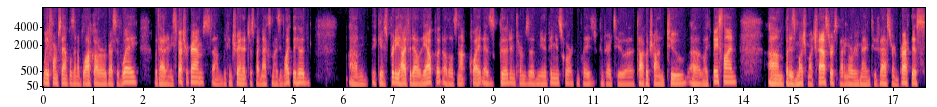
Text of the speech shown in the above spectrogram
waveform samples in a block autoregressive way without any spectrograms. Um, we can train it just by maximizing likelihood. Um, it gives pretty high fidelity output, although it's not quite as good in terms of mean opinion score compared to uh, Tacotron 2 uh, like baseline. Um, but is much, much faster. It's about an order of magnitude faster in practice,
